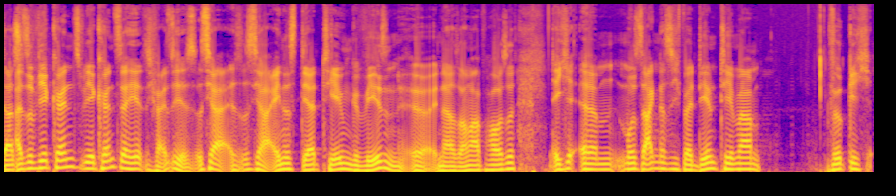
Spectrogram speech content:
Also wir können es wir können's ja jetzt, ich weiß nicht, es ist ja, es ist ja eines der Themen gewesen äh, in der Sommerpause. Ich ähm, muss sagen, dass ich bei dem Thema wirklich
